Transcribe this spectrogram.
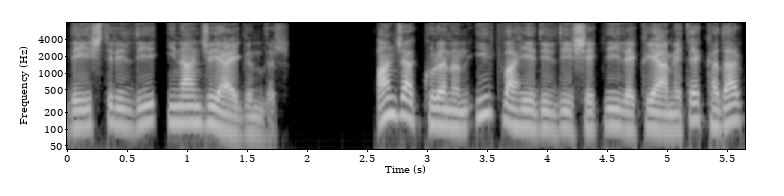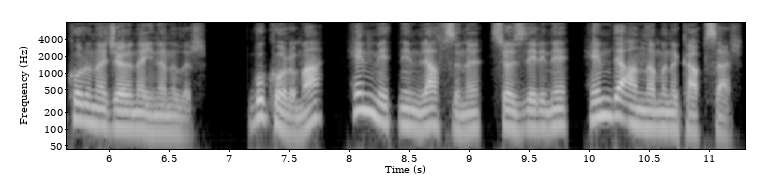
değiştirildiği inancı yaygındır. Ancak Kur'an'ın ilk vahyedildiği şekliyle kıyamete kadar korunacağına inanılır. Bu koruma, hem metnin lafzını, sözlerini, hem de anlamını kapsar.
